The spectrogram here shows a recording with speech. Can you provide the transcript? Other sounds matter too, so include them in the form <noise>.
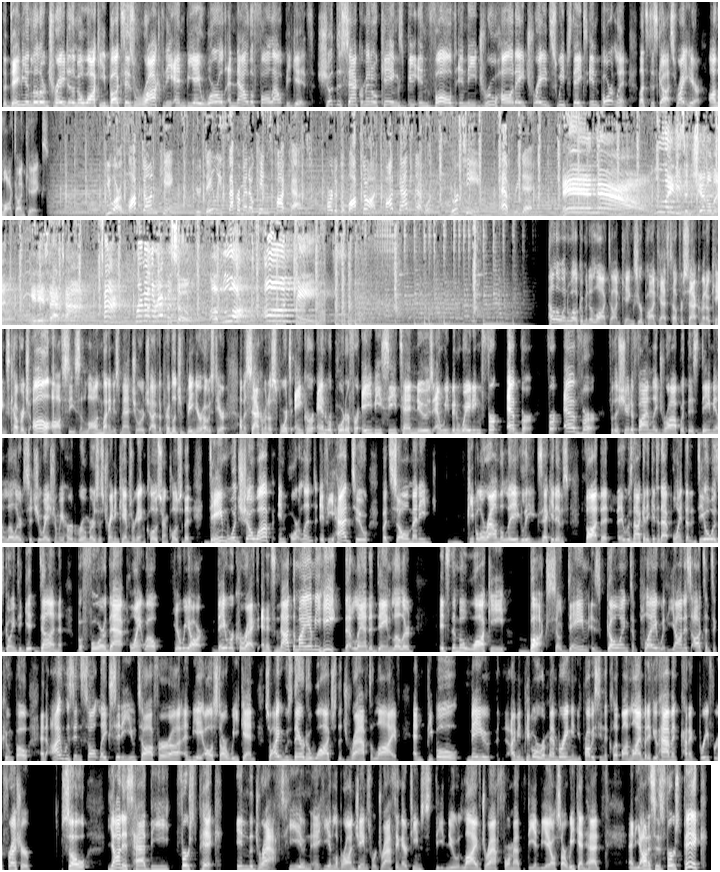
The Damian Lillard trade to the Milwaukee Bucks has rocked the NBA world, and now the fallout begins. Should the Sacramento Kings be involved in the Jrue Holiday trade sweepstakes in Portland? Let's discuss right here on Locked On Kings. You are Locked On Kings, your daily Sacramento Kings podcast, part of the Locked On Podcast Network, your team every day. And now, ladies and gentlemen, it is that time. Time for another episode of Locked on Kings. Hello and welcome into Locked On Kings, your podcast hub for Sacramento Kings coverage all off season long. My name is Matt George. I have the privilege of being your host here. I'm a Sacramento sports anchor and reporter for ABC 10 News, and we've been waiting forever, forever for the shoe to finally drop with this Damian Lillard situation. We heard rumors as training camps were getting closer and closer that Dame would show up in Portland if he had to, but so many people around the league, league executives thought that it was not going to get to that point, that a deal was going to get done before that point. Well, here we are. They were correct. And it's not the Miami Heat that landed Dame Lillard, it's the Milwaukee Bucks. So Dame is going to play with Giannis Antetokounmpo, and I was in Salt Lake City, Utah, for uh, NBA All Star Weekend. So I was there to watch the draft live. And people may, I mean, people are remembering, and you've probably seen the clip online. But if you haven't, kind of brief refresher. So Giannis had the first pick in the draft. He and eh, he and LeBron James were drafting their teams, the new live draft format that the NBA All Star Weekend had, and Giannis's first pick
